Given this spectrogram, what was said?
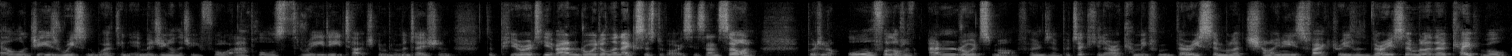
LG's recent work in imaging on the G4, Apple's 3D touch implementation, the purity of Android on the Nexus devices, and so on. But an awful lot of Android smartphones in particular are coming from very similar Chinese factories with very similar, though capable,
